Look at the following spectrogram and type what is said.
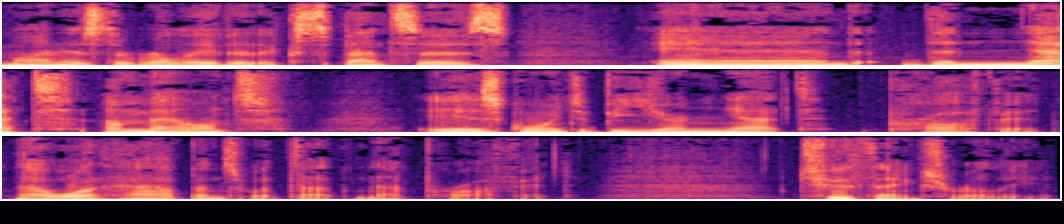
minus the related expenses, and the net amount is going to be your net profit. Now, what happens with that net profit? Two things really.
